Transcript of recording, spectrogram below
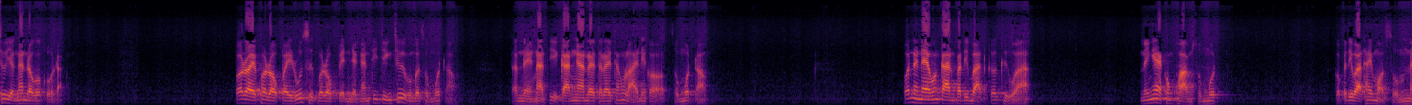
ชื่ออย่างนั้นเราก็โกรธอะเพราะอะไรเพราะเราไปรู้สึกว่าเราเป็นอย่างนั้น ที่จริงชื่อมันก็สมมติเอาตำแหน่งหน้าที่การงานอะไรแต่อะไรทั้งหลายนี่ก็สมมติเอาเพราะในแนวของการปฏิบัติก็คือว่า ในแง่ของความสมมติ ก็ปฏิบัติให้เหมาะสมใน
